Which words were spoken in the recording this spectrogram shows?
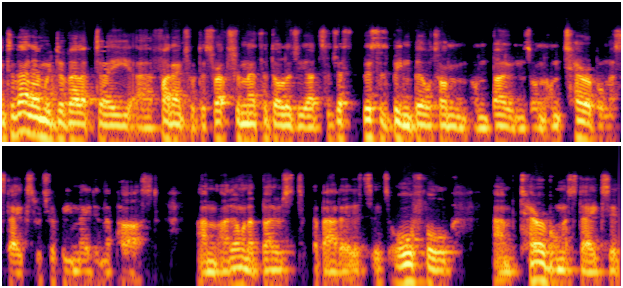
And to that end, we developed a uh, financial disruption methodology. I'd suggest this has been built on, on bones, on, on terrible mistakes which have been made in the past. Um, I don't want to boast about it. It's, it's awful, um, terrible mistakes in,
